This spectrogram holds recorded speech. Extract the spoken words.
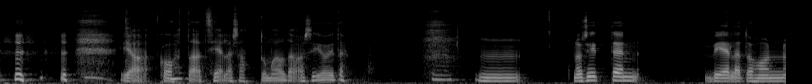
ja kohtaat siellä sattumalta asioita. Mm. Mm, no sitten vielä tuohon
